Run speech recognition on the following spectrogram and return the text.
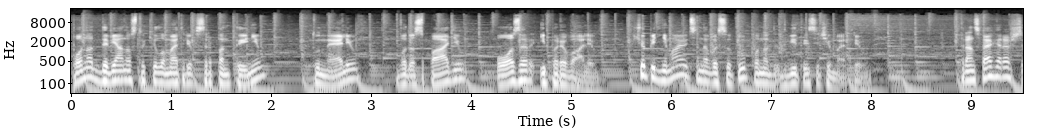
Понад 90 кілометрів серпантинів, тунелів, водоспадів, озер і перевалів, що піднімаються на висоту понад 2000 метрів. Трансфегераш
